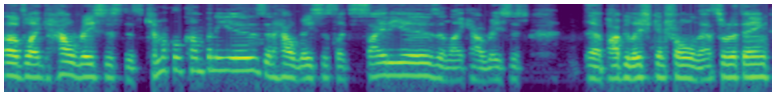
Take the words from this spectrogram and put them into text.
of like how racist this chemical company is and how racist like society is and like how racist uh, population control and that sort of thing.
